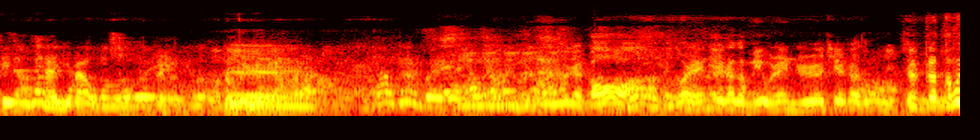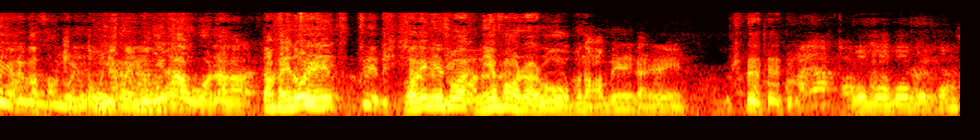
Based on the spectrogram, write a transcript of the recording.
一千一百五。嗯。有有有点高啊！很多人对这个没有认知，其实这东西，这这东西这个好，东西。你看我这哈，但很多人，我跟您说，您放这，如果我不拿，没人敢认。我我我我我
